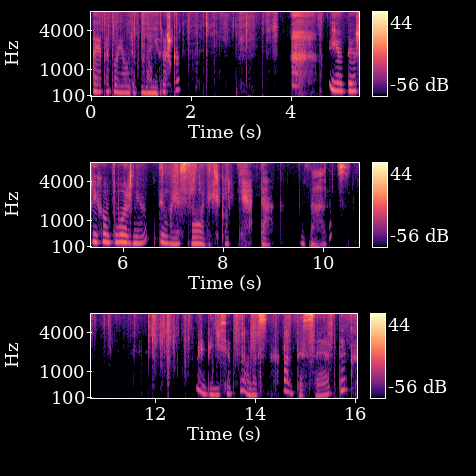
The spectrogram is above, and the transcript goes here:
А яка твоя улюблена іграшка? Я теж їх обожнюю. Ти моє сонечко. Так, зараз. Не бійся, це у нас антисептик,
